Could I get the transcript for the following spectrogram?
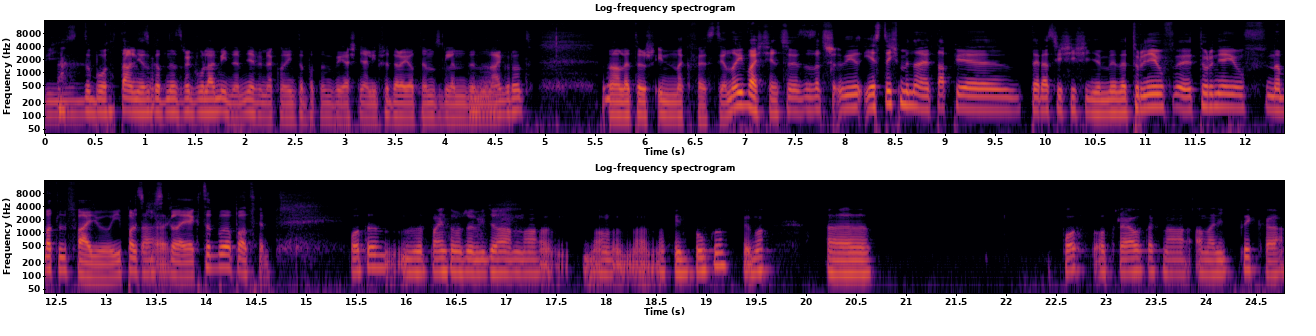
i to było totalnie zgodne z regulaminem, nie wiem jak oni to potem wyjaśniali przed Riotem względem no. nagród. No ale to już inna kwestia. No i właśnie, jesteśmy na etapie, teraz jeśli się nie mylę, turniejów, y, turniejów na Battlefire'u i polskich tak. sklejek. Co było potem? Potem pamiętam, że widziałem na, na, na, na Facebooku chyba e, post o tryoutach na analityka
